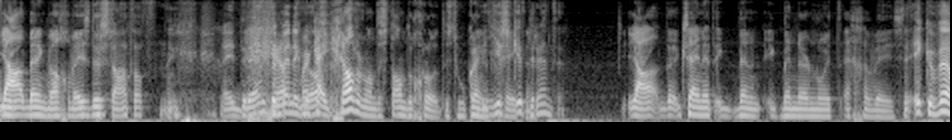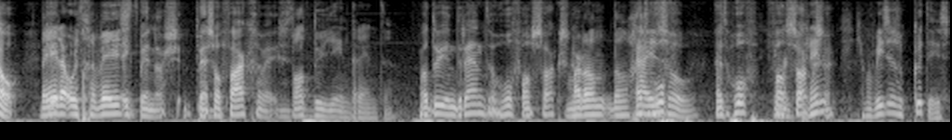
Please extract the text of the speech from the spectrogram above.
Ja, ben ik wel geweest. Dus bestaat dat? Nee, nee Drenthe ben ik maar wel. kijk, Gelderland is stand groot, dus hoe kan je het je vergeten? skipt Drenthe. Ja, ik zei net, ik ben, ik ben daar nooit echt geweest. Ik wel. Ben je ik- daar ooit geweest? Ik ben daar best wel vaak geweest. Wat doe je in Drenthe? Wat doe je in Drenthe? Hof van Saxe. Maar dan, dan ga Het je Hof zo. Het Hof van maar Saxe. Dren- Ja, maar weet je wat zo kut is?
